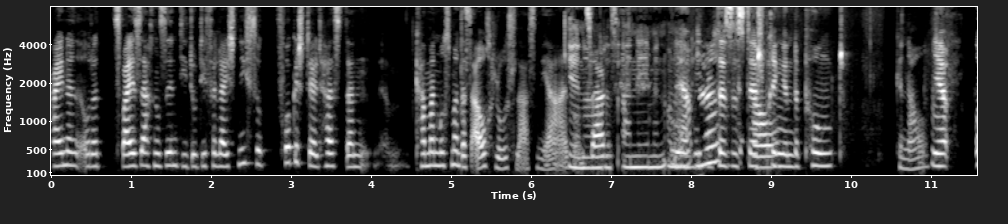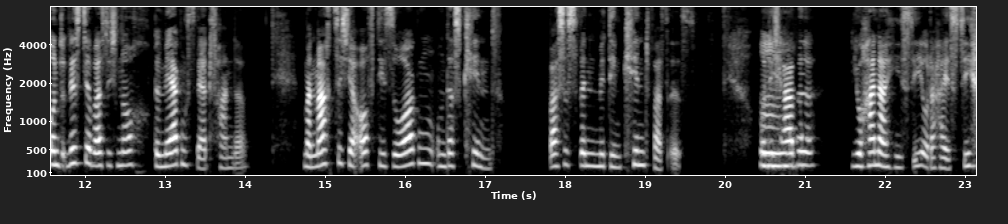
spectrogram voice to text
eine oder zwei Sachen sind, die du dir vielleicht nicht so vorgestellt hast, dann ähm, kann man, muss man das auch loslassen, ja. Also genau, und sagen, das annehmen. Und ja, das ist genau. der springende Punkt. Genau. Ja. Und wisst ihr, was ich noch bemerkenswert fand? Man macht sich ja oft die Sorgen um das Kind. Was ist, wenn mit dem Kind was ist? Und mhm. ich habe, Johanna hieß sie oder heißt sie,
